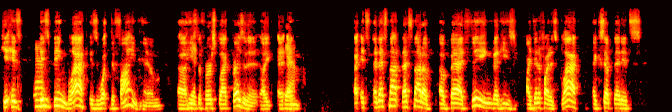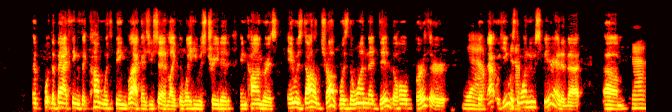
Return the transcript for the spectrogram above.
he, his Yeah. his being black is what defined him. Uh, he's Yeah. the first black president. Like, and, Yeah. and it's and that's not that's not a, a bad thing that he's identified as black, except that it's the, the bad things that come with being black, as you said, like the way he was treated in Congress. It was Donald Trump was the one that did the whole birther. yeah. That, that he was Yeah. the one who spearheaded that. Um, Yeah.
